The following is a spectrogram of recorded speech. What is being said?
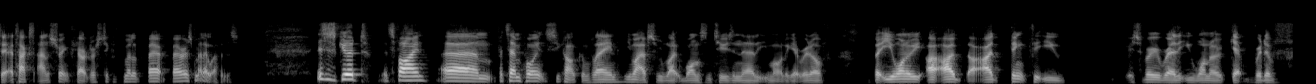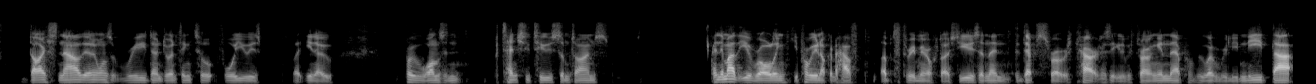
attacks and strength characteristic of the bearer's melee weapons. This is good. It's fine. Um, for 10 points, you can't complain. You might have some like ones and twos in there that you might want to get rid of. But you want to I, I, I think that you, it's very rare that you want to get rid of dice now. The only ones that really don't do anything to, for you is like you know probably ones and potentially twos sometimes. And the amount that you're rolling, you're probably not going to have up to three miracle dice to use. And then the depth of characters that you're going to be throwing in there probably won't really need that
